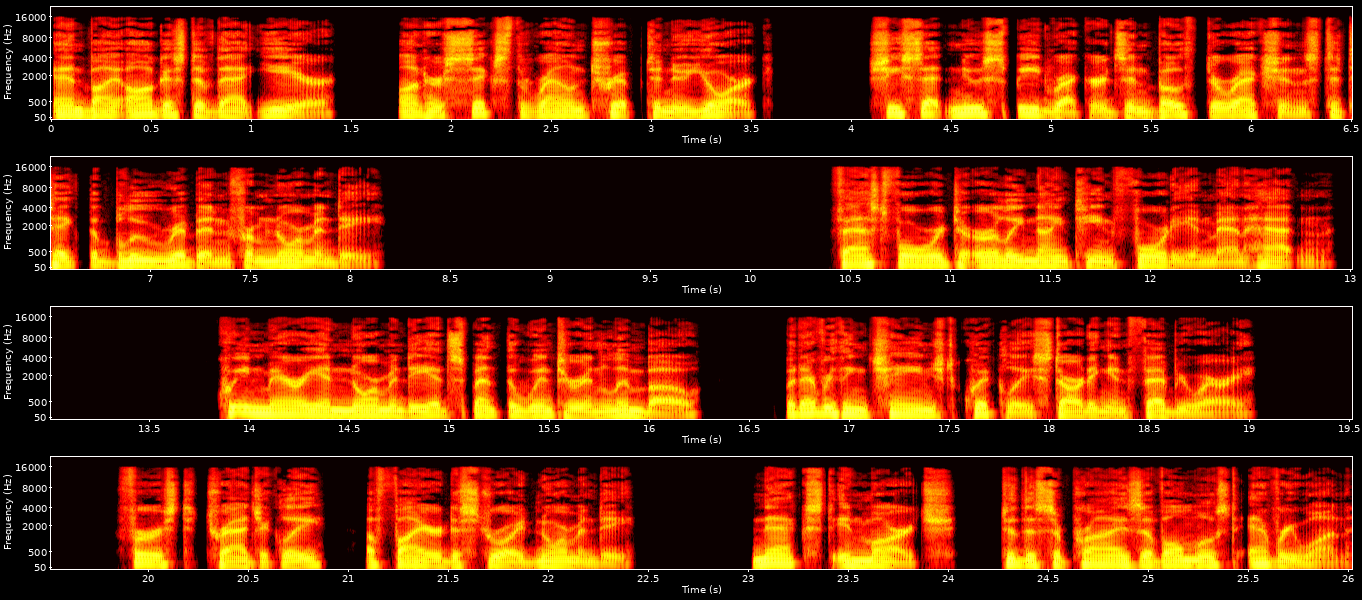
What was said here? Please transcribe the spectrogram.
And by August of that year, on her sixth round trip to New York, she set new speed records in both directions to take the blue ribbon from Normandie. Fast forward to early 1940 in Manhattan. Queen Mary and Normandie had spent the winter in limbo, but everything changed quickly starting in February. First, tragically, a fire destroyed Normandie. Next, in March, to the surprise of almost everyone,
